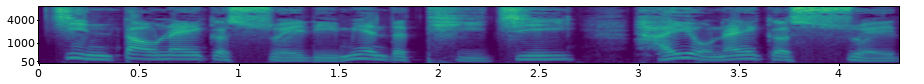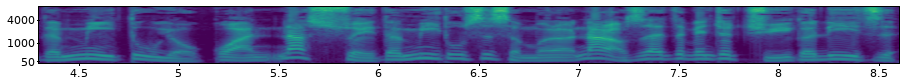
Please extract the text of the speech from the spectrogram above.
进到那个水里面的体积，还有那个水的密度有关。那水的密度是什么呢？那老师在这边就举一个例子，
